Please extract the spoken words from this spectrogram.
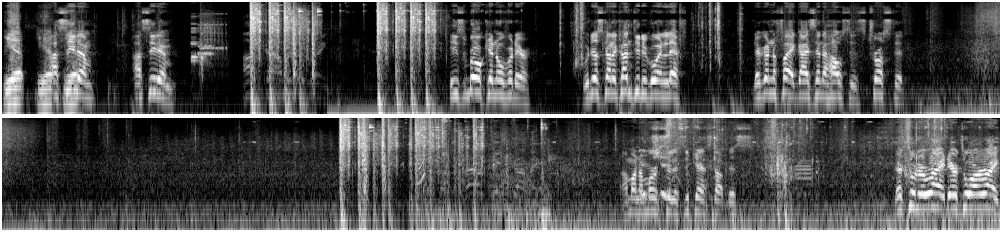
Yep, yep. I see yep. them. I see them. He's broken over there. We just gotta continue going left. They're gonna fight guys in the houses. Trust it. I'm on a merciless. You can't stop this. They're to the right. They're to our right.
